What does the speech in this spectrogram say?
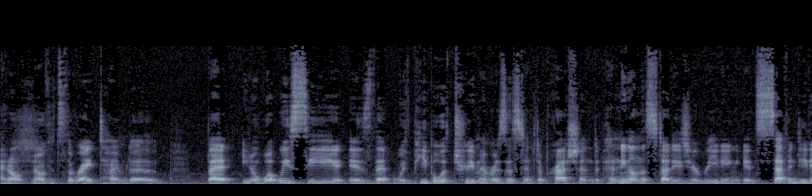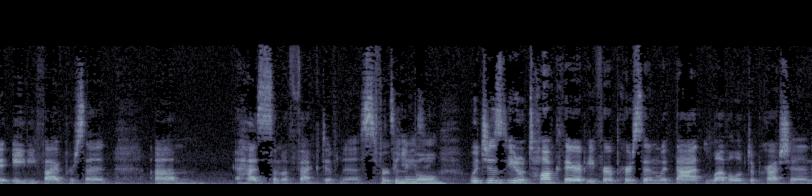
I don't know if it's the right time to, but you know what we see is that with people with treatment-resistant depression, depending on the studies you're reading, it's 70 to 85 percent um, has some effectiveness for That's people, amazing. which is you know talk therapy for a person with that level of depression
